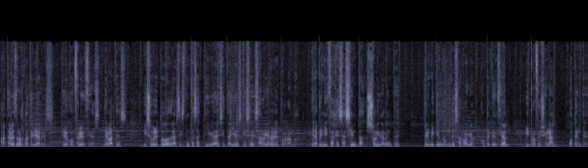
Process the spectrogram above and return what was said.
a través de los materiales, videoconferencias, debates y sobre todo de las distintas actividades y talleres que se desarrollan en el programa. El aprendizaje se asienta sólidamente permitiendo un desarrollo competencial y profesional potente.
